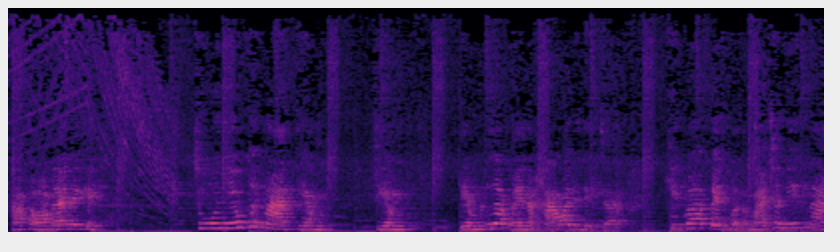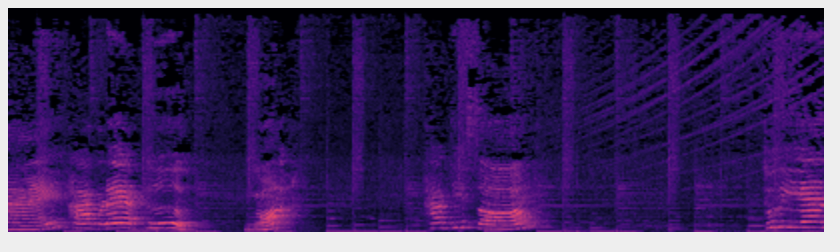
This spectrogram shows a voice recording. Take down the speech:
ถ้าพร้อมแล้วเด็กๆชูนิ้วขึ้นมาเตรียมเตรียมเตรียมเลือกเลยนะคะ ว่าเด็กๆจะคิดว่าเป็นผลไม้ชนิดไหน ภาพแรกคือเงาะ ภาพที่สองทุเรียน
